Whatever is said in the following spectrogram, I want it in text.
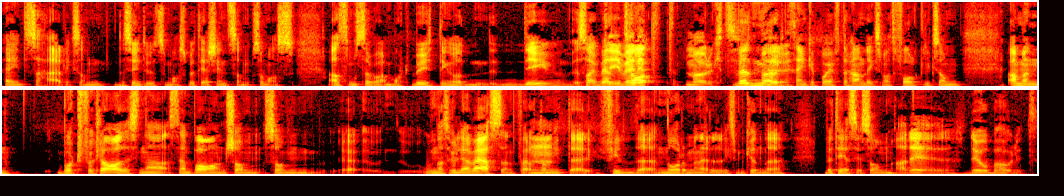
är inte så här liksom. Det ser inte ut som oss, beter sig inte som, som oss. Alltså måste det vara en bortbyting och det är ju så, Det är väldigt, väldigt mörkt. väldigt mörkt att tänka på i efterhand liksom. Att folk liksom, ja men, bortförklarade sina, sina barn som, som eh, onaturliga väsen för att Mm. de inte fyllde normen eller liksom kunde bete sig som Ja, det är, det är obehagligt.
